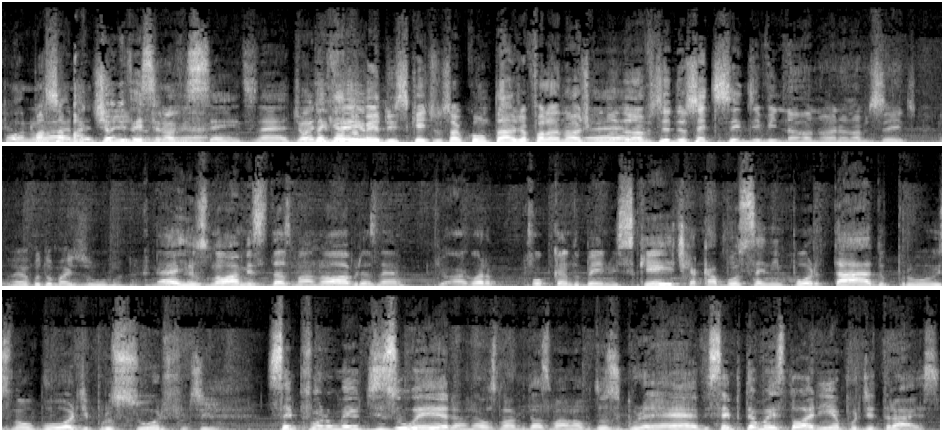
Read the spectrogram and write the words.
Pô, não Passa é, de onde veio esse batida, 900, né? De onde Até que é do meio do skate, não sabe contar, já fala, não, acho que É. não deu 900, deu 720. Não, não, era 900. É, rodou mais uma, né? É, e os nomes das manobras, né? Agora focando bem no skate, que acabou sendo importado pro snowboard e pro surf. Sim. Sempre foram meio de zoeira, né? Os nomes das manobras, dos grabs, sempre tem uma historinha por detrás.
